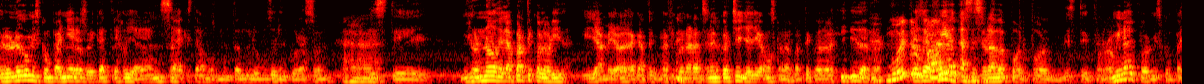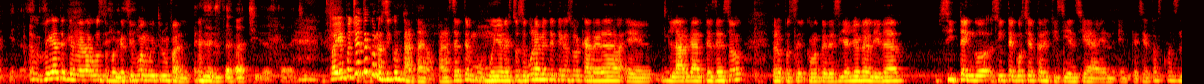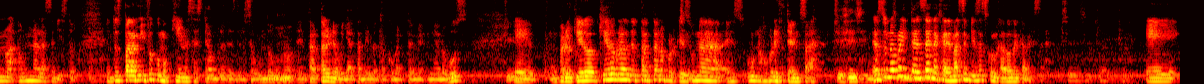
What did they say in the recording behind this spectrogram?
Pero luego mis compañeras, Rebeca Trejo y Aranza, que estábamos montando el obús en el corazón, Ajá. este me dijo, no, de la parte colorida. Y ya me llevaron la carta, me fui con Aranza en el coche y ya llegamos con la parte colorida, ¿no? Muy O sea, fui asesorado por, por, este, por Romina y por mis compañeras. Fíjate que me da gusto porque sí, sí fue muy triunfal. estaba chido, estaba chido. Oye, pues yo te conocí con Tartaro, para serte muy honesto. Seguramente tienes una carrera eh, larga antes de eso, pero pues como te decía, yo en realidad sí tengo, sí tengo cierta deficiencia en, en que ciertas cosas no, aún no las he visto. Entonces para mí fue como, ¿quién es este hombre desde el segundo uno en Tartaro? Y luego ya también me tocó verte en, en el obús. Eh, pero quiero, quiero hablar de Tártaro porque es, una, es una obra intensa. Sí. Es una obra intensa en la que además empiezas colgado de cabeza. Sí, sí, claro, claro. Eh,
